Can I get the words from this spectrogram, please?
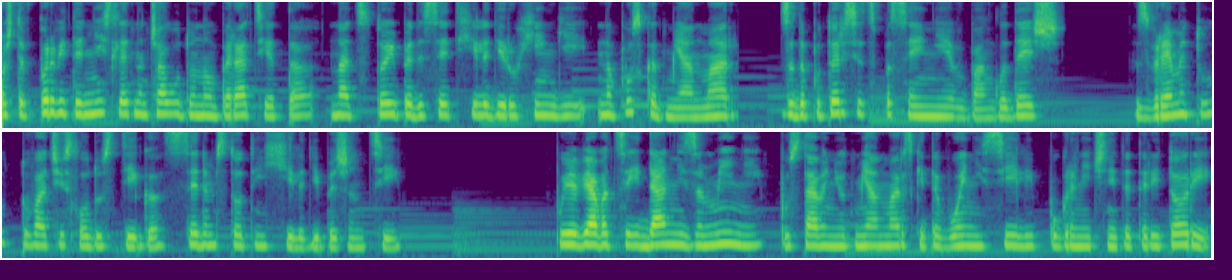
Още в първите дни след началото на операцията, над 150 000 рохинги напускат Мянмар, за да потърсят спасение в Бангладеш. С времето това число достига 700 000 бежанци. Появяват се и данни за мини, поставени от мянмарските военни сили по граничните територии.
